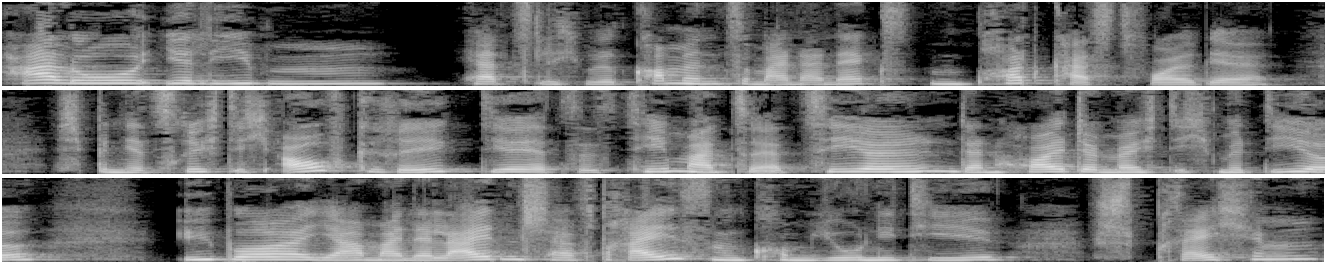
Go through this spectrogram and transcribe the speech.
Hallo, ihr Lieben. Herzlich willkommen zu meiner nächsten Podcast-Folge. Ich bin jetzt richtig aufgeregt, dir jetzt das Thema zu erzählen, denn heute möchte ich mit dir über, ja, meine Leidenschaft Reisen Community sprechen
